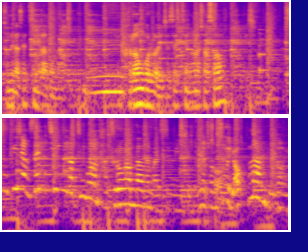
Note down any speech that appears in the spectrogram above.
두개나 세팅이라던가 음. 그런 걸로 이제 세팅을 하셔서 계시면 됩니다. 투기장 세팅 같은 거는 다 들어간다는 말씀이시군요. 그쵸. 전투력만 보정이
